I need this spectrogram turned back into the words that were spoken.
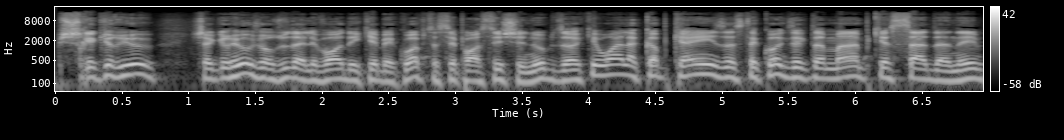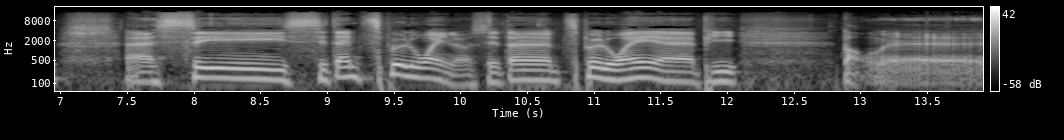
Puis je serais curieux. Je serais curieux aujourd'hui d'aller voir des Québécois, puis ça s'est passé chez nous, puis dire, OK, ouais, la COP 15, c'était quoi exactement, puis qu'est-ce que ça a donné? Euh, c'est, c'est un petit peu loin, là. C'est un petit peu loin, euh, puis Bon, euh,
